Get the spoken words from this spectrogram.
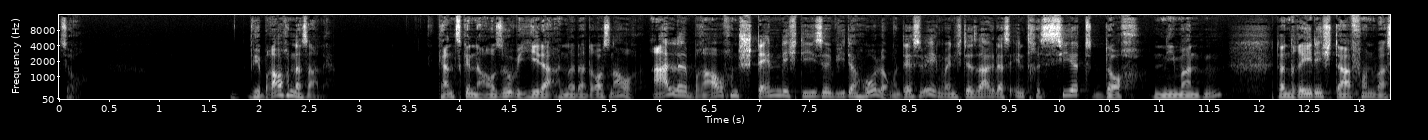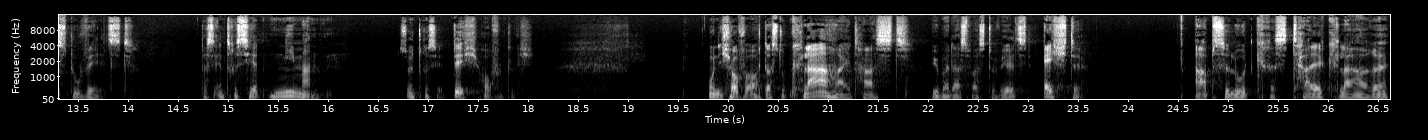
So. Wir brauchen das alle. Ganz genauso wie jeder andere da draußen auch. Alle brauchen ständig diese Wiederholung. Und deswegen, wenn ich dir sage, das interessiert doch niemanden, dann rede ich davon, was du willst. Das interessiert niemanden. Das interessiert dich hoffentlich. Und ich hoffe auch, dass du Klarheit hast über das, was du willst. Echte, absolut kristallklare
